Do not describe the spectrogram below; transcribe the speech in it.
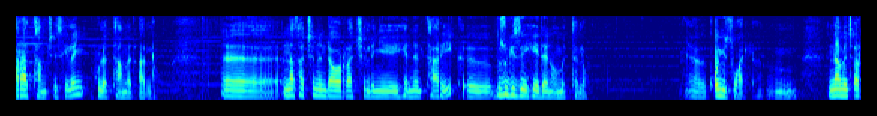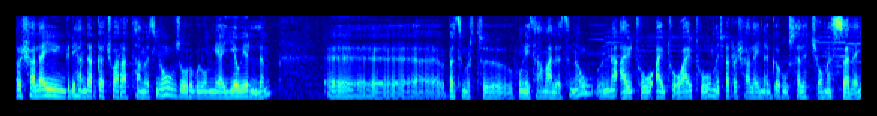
አራት አምጪ ሲለኝ ሁለት አመጣለሁ። እናታችን እንዳወራችልኝ ይሄንን ታሪክ ብዙ ጊዜ ሄደ ነው የምትለው ቆይቷል እና መጨረሻ ላይ እንግዲህ አንዳርጋቸው አራት አመት ነው ዞር ብሎ የሚያየው የለም በትምህርት ሁኔታ ማለት ነው። እና አይቶ አይቶ አይቶ መጨረሻ ላይ ነገሩ ሰለቸው መሰለኝ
